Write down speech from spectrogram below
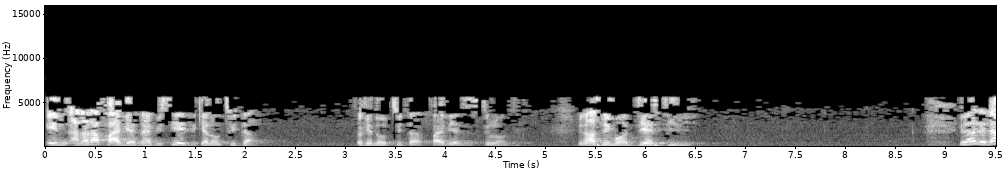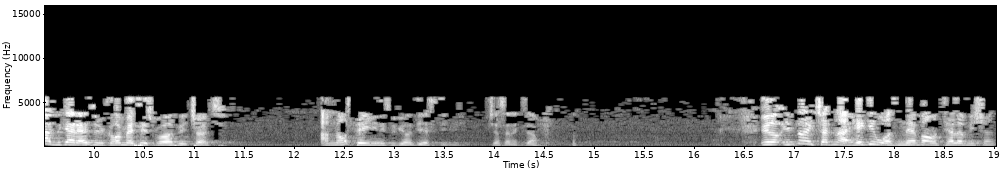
in another five years now, if you see Ezekiel on Twitter, okay, no, Twitter, five years is too long. You now see him on DSTV. You know, that's the guy that used to record message for us in church. I'm not saying you need to be on DSTV. Just an example. you know, it's not interesting that Hagin was never on television.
